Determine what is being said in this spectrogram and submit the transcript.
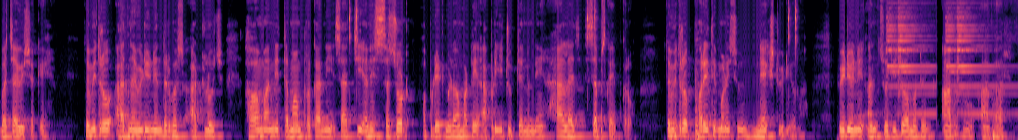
બચાવી શકે. તો મિત્રો, આજના વિડીયોની અંદર બસ આટલું જ. હવામાનની તમામ પ્રકારની સાચી અને સચોટ અપડેટ મેળવવા માટે આપણી યુટ્યુબ ચેનલને હાલ જ સબસ્ક્રાઈબ કરો. તો મિત્રો, ફરીથી મળીશું નેક્સ્ટ વિડીયોમાં. વિડીયોને અંત સુધી જોવા માટે આપનો આભાર.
